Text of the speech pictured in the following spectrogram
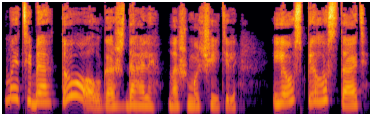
«Мы тебя долго ждали, наш мучитель. Я успел устать».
